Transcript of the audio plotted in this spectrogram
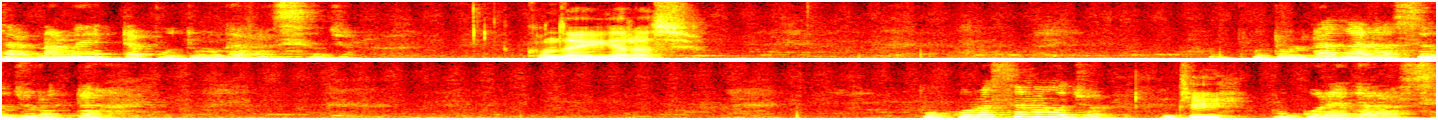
তার নামে একটা পুতুল গাড়া আছে কোন জায়গায় গেরা আছে? পুতুলটা গাড়া আছে হুজুর একটা পুকুর আছে না হুজুর জি। পুকুরে গাড়া আছে।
